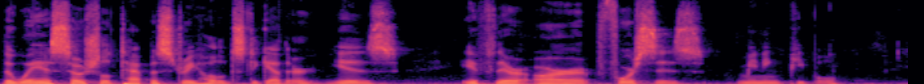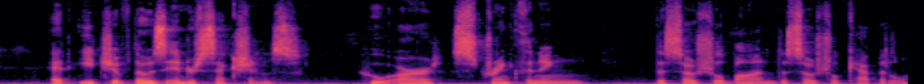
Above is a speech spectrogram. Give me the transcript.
the way a social tapestry holds together is if there are forces, meaning people, at each of those intersections who are strengthening the social bond, the social capital.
